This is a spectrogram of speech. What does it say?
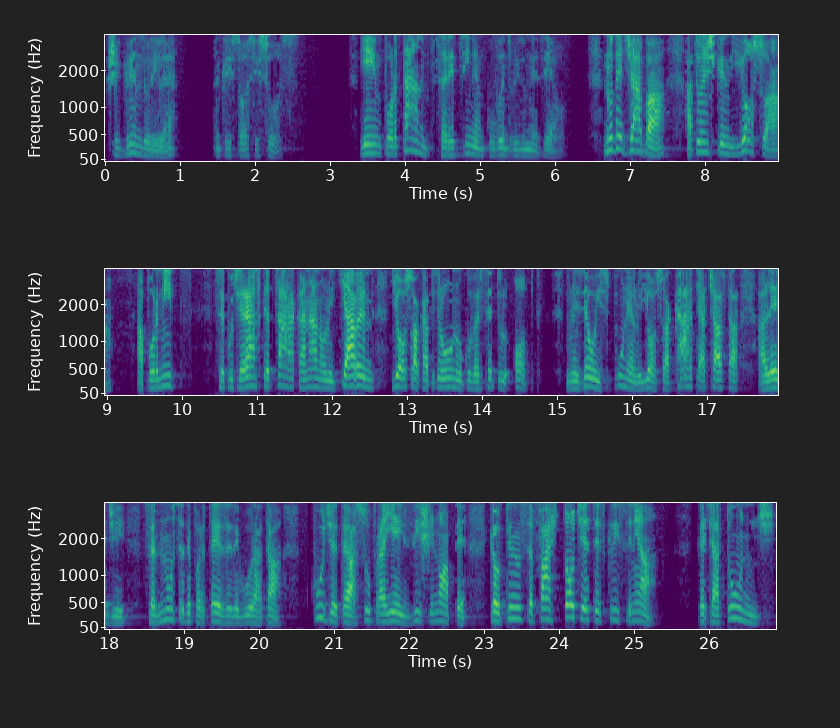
și gândurile în Hristos Isus. E important să reținem cuvântul lui Dumnezeu. Nu degeaba atunci când Iosua a pornit să cucerească țara Cananului, chiar în Iosua, capitolul 1, cu versetul 8. Dumnezeu îi spune lui Iosua, cartea aceasta a legii să nu se depărteze de gura ta, cugetă asupra ei zi și noapte, căutând să faci tot ce este scris în ea, căci atunci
